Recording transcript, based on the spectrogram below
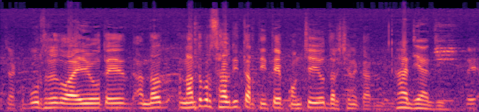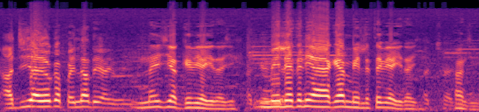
ਅੱਛਾ ਕਪੂਰਥਲੇ ਤੋਂ ਆਏ ਹੋ ਤੇ ਅੰਦਰ ਅਨੰਦਪੁਰ ਸਾਹਿਬ ਦੀ ਧਰਤੀ ਤੇ ਪਹੁੰਚੇ ਹੋ ਦਰਸ਼ਨ ਕਰਨ ਲਈ। ਹਾਂਜੀ ਹਾਂਜੀ। ਤੇ ਅੱਜ ਹੀ ਆਏ ਹੋ ਕਿ ਪਹਿਲਾਂ ਤੇ ਆਏ ਹੋ ਜੀ? ਨਹੀਂ ਜੀ ਅੱਗੇ ਵੀ ਆਈਦਾ ਜੀ। ਮੇਲੇ ਤੇ ਨਹੀਂ ਆਇਆ ਗਿਆ ਮੇਲੇ ਤੇ ਵੀ ਆਈਦਾ ਜੀ। ਹਾਂਜੀ।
